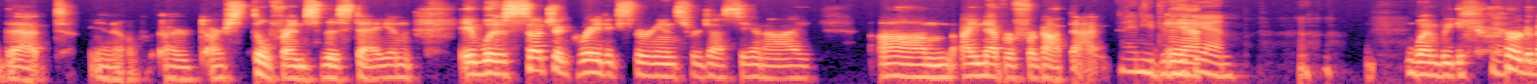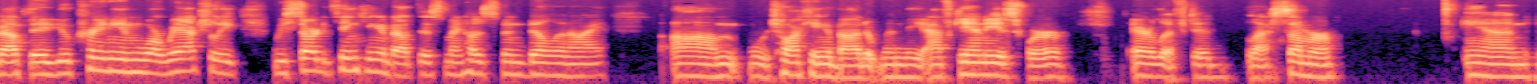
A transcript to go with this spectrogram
that you know are are still friends to this day. And it was such a great experience for Jesse and I. Um, I never forgot that. And you did and it again. when we yeah. heard about the Ukrainian war, we actually we started thinking about this. My husband Bill and I um, were talking about it when the Afghanis were airlifted last summer, and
